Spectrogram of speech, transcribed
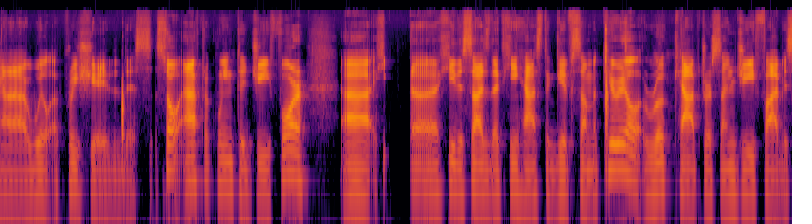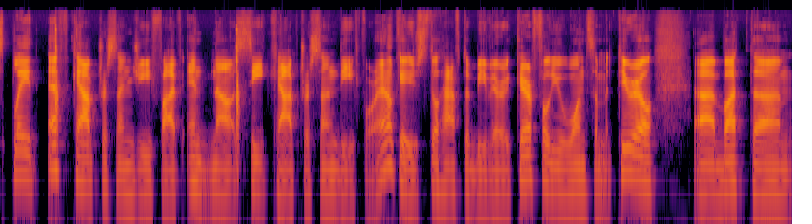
uh, will appreciate this. So after queen to g4, uh, he, uh, he decides that he has to give some material. Rook captures on g5 is played, f captures on g5, and now c captures on d4. And okay, you still have to be very careful. You want some material, uh, but um,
